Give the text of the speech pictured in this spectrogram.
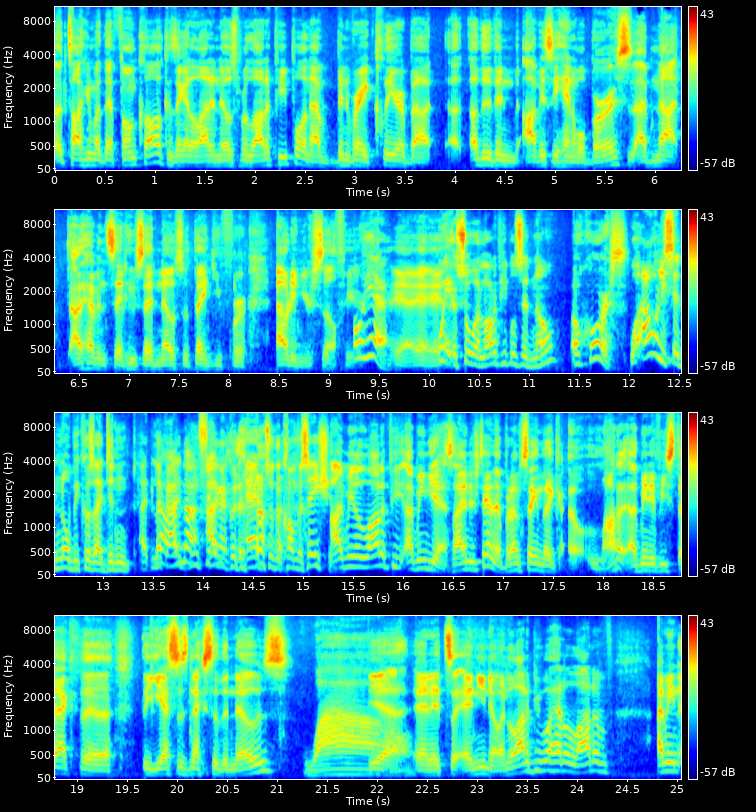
uh, talking about that phone call because I got a lot of no's from a lot of people, and I've been very clear about. Uh, other than obviously Hannibal Buress, I've not. I haven't said who said no. So thank you for outing yourself here. Oh yeah. Yeah, yeah, yeah. Wait, so a lot of people said no? of course. Well, I only said no because I didn't. I- Like No, I I'm didn't not- feel like i could add to the conversation. I mean, a lot of people. I mean, yes, I understand that, but I'm saying like a lot of. I mean, if you stack the the yeses next to the nos, wow. yeah, and it's and you know, and a lot of people had a lot of. I mean,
